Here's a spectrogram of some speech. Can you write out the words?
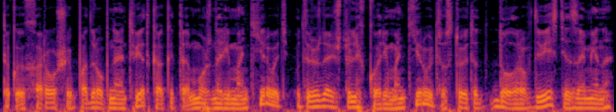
такой хороший подробный ответ, как это можно ремонтировать. Утверждает, что легко ремонтируется, стоит это долларов 200 замена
